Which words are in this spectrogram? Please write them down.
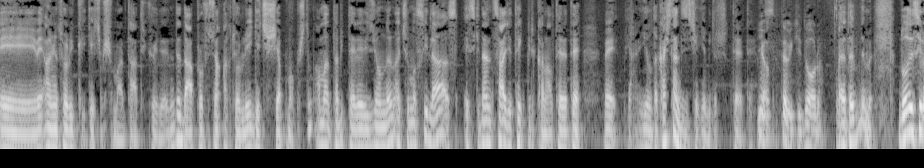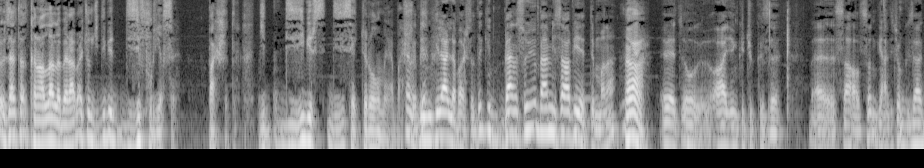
Ee, ve animatörlük geçmişim var tatil köylerinde. Daha profesyonel aktörlüğe geçiş yapmamıştım. Ama tabii televizyonların açılmasıyla eskiden sadece tek bir kanal TRT ve yani yılda kaç tane dizi çekebilir TRT? Yok tabii ki doğru. Evet tabii değil mi? Dolayısıyla özel kanallarla beraber çok ciddi bir dizi furyası başladı. Dizi bir dizi sektörü olmaya başladı. Evet, bizimkilerle başladı ki ben suyu ben misafir ettim bana. Ha. Evet o ailenin küçük kızı e, sağ olsun geldi çok güzel.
